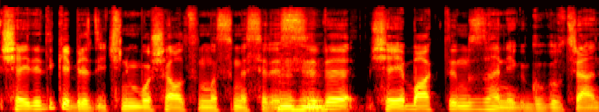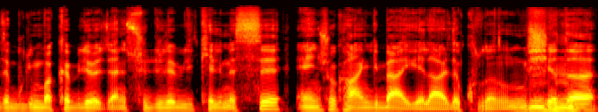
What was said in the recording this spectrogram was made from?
şey dedik ya biraz içinin boşaltılması meselesi hı hı. ve şeye baktığımızda hani Google Trend'e bugün bakabiliyoruz. Yani sürdürülebilir kelimesi en çok hangi belgelerde kullanılmış hı hı. ya da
